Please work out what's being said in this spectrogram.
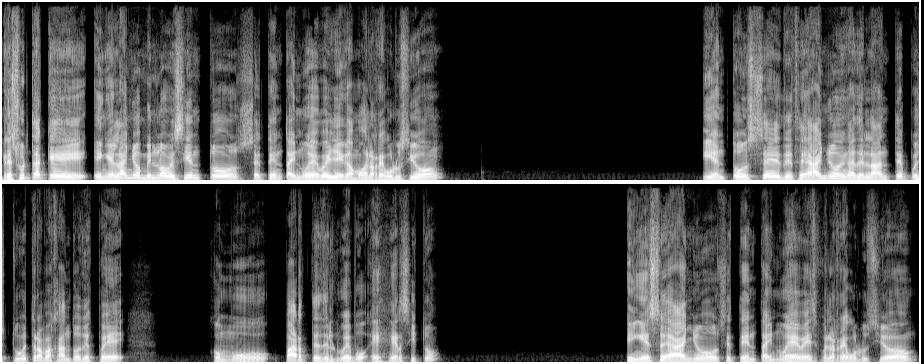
resulta que en el año 1979 llegamos a la revolución y entonces de ese año en adelante pues estuve trabajando después como parte del nuevo ejército. En ese año 79 fue la revolución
